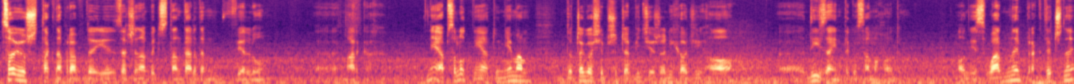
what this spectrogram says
co już tak naprawdę jest, zaczyna być standardem w wielu e, markach. Nie, absolutnie. Ja tu nie mam do czego się przyczepić, jeżeli chodzi o e, design tego samochodu. On jest ładny, praktyczny,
